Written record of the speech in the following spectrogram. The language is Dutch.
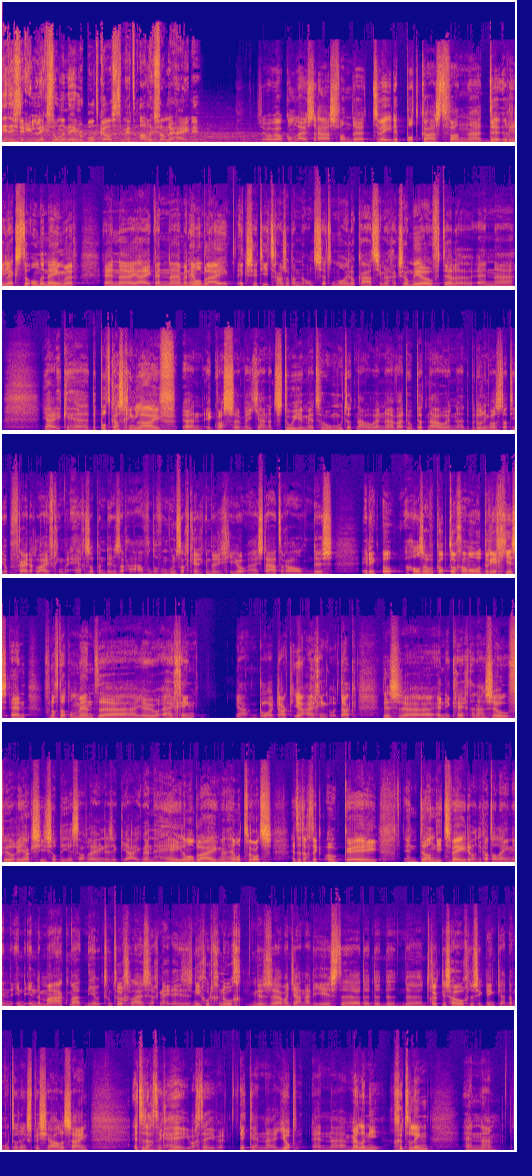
Dit is de Relaxed Ondernemer Podcast met Alexander Heijnen. Zo, welkom luisteraars van de tweede podcast van uh, De Relaxte Ondernemer. En uh, ja, ik ben, uh, ben helemaal blij. Ik zit hier trouwens op een ontzettend mooie locatie, maar daar ga ik zo meer over vertellen. En ja, ik, uh, de podcast ging live en ik was een beetje aan het stoeien met hoe moet dat nou en uh, waar doe ik dat nou. En de bedoeling was dat hij op vrijdag live ging, maar ergens op een dinsdagavond of een woensdag kreeg ik een berichtje. Hij staat er al. Dus ik denk, oh, hals over kop, toch allemaal wat berichtjes. En vanaf dat moment, ja, hij ging ja, door het dak. Ja, hij ging door het dak. Dus, uh, en ik kreeg daarna zoveel reacties op de eerste aflevering. Dus ik, ja, ik ben helemaal blij. Ik ben helemaal trots. En toen dacht ik, oké. En dan die tweede. Want ik had alleen in, in, in de maak, maar die heb ik toen teruggeluisterd. Zeg, nee, deze is niet goed genoeg. Dus, uh, want ja, na die eerste, de, de, de, de druk is hoog. Dus ik denk, ja, dan moet er een speciale zijn. En toen dacht ik, hé, hey, wacht even. Ik ken uh, Job en Melanie Gutteling. En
